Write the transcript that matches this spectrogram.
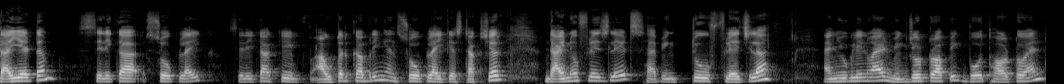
diatom silica soap like silica की outer covering and soap like structure dinoflagellates having two flagella and euglenoid mixotrophic both auto and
